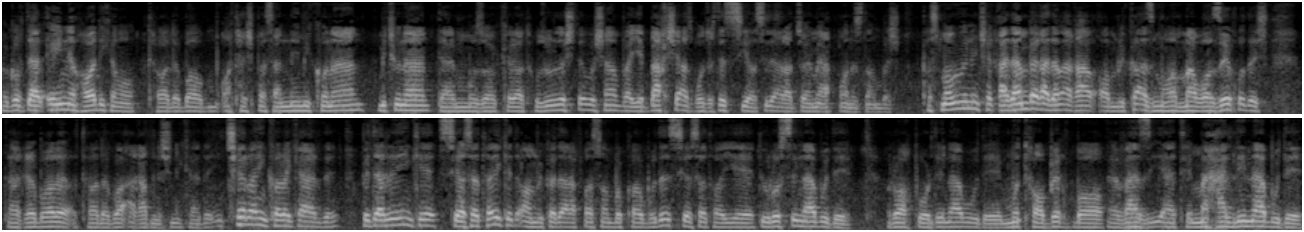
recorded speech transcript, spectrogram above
و گفت در عین حالی که ما طالبا آتش پسند نمی‌کنن می‌تونن در مذاکرات حضور داشته باشن و یه بخشی از قدرت سیاسی در جامعه افغانستان باشه پس ما می‌بینیم که قدم به قدم عقب آمریکا از مواضع خودش در قبال طالبا عقب نشینی کرده. این چرا این کارو کرده؟ به دلیل اینکه سیاست هایی که آمریکا در افغانستان به کار بوده سیاست های درستی نبوده راهبردی نبوده مطابق با وضعیت محلی نبوده.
